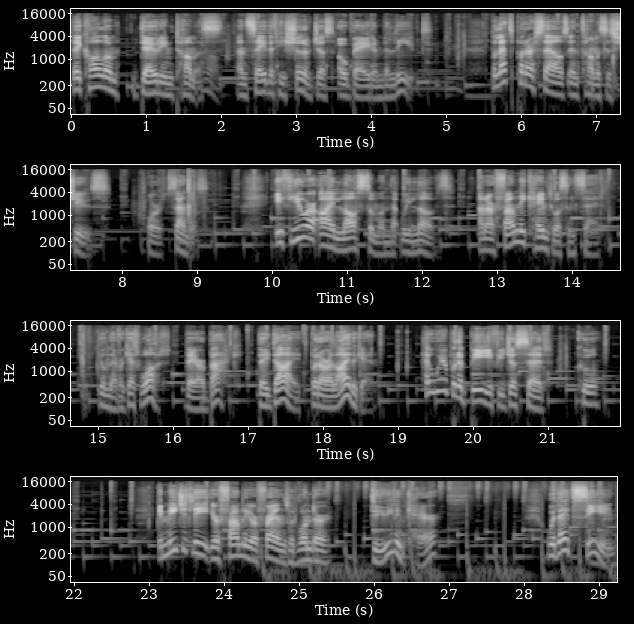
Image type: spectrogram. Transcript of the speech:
They call him Doubting Thomas and say that he should have just obeyed and believed. But let's put ourselves in Thomas's shoes, or sandals. If you or I lost someone that we loved, and our family came to us and said, You'll never guess what, they are back. They died, but are alive again. How weird would it be if you just said, Cool. Immediately, your family or friends would wonder, Do you even care? Without seeing,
